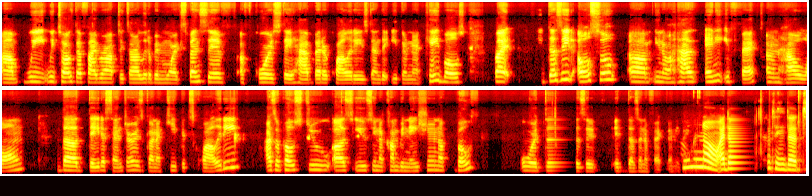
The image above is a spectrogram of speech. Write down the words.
Um, we we talked that fiber optics are a little bit more expensive. Of course, they have better qualities than the Ethernet cables, but does it also, um, you know, have any effect on how long the data center is gonna keep its quality? as opposed to us using a combination of both or does it it doesn't affect anything no i don't think that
